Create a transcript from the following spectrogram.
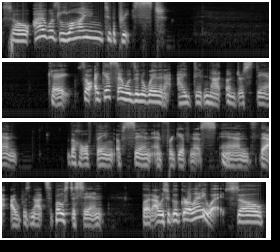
So i was lying to the priest. Okay so i guess i was in a way that i, I did not understand the whole thing of sin and forgiveness and that i was not supposed to sin but i was a good girl anyway. So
